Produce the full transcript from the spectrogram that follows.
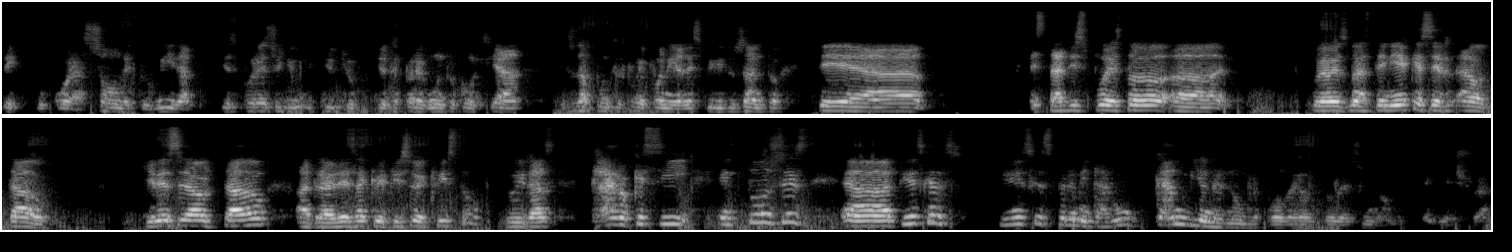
de, tu corazón, de tu vida. Y es por eso yo, yo, te pregunto, como decía, esos apuntes que me ponía el Espíritu Santo, te, uh, ¿estás dispuesto, uh, una vez más, tenía que ser adoptado? ¿Quieres ser adoptado a través del sacrificio de Cristo? Tú dirás, claro que sí. Entonces, uh, tienes que tienes que experimentar un cambio en el nombre poderoso de su nombre, de Yeshua.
